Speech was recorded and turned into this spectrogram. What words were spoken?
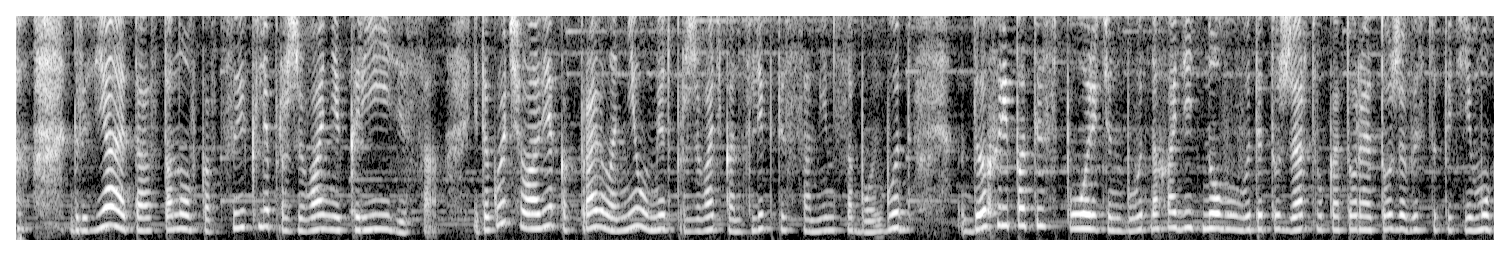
Друзья, это остановка в цикле проживания кризиса. И такой человек, как правило, не умеет проживать конфликты с самим собой. Он будет до хрипоты спорить, он будет находить новую вот эту жертву, которая тоже выступит ему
